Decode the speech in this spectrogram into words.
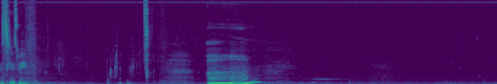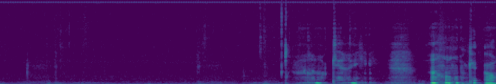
Excuse me. Um. Okay. Oh.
